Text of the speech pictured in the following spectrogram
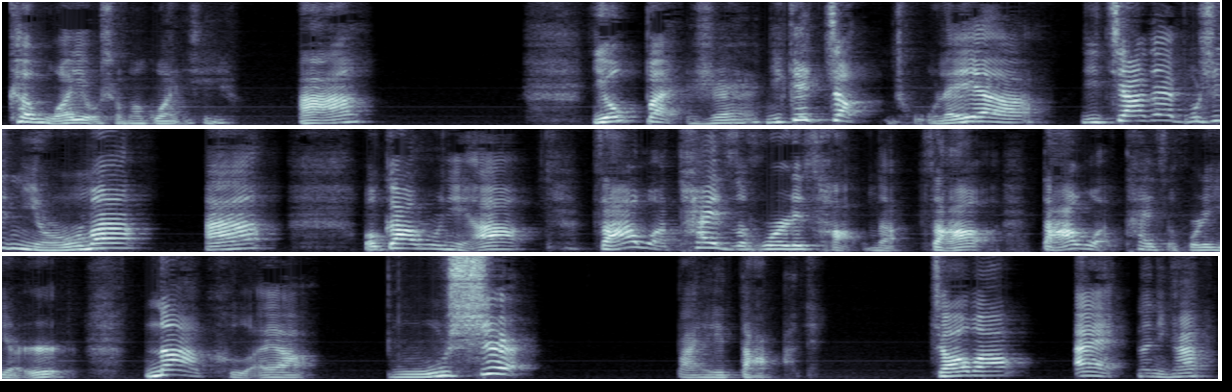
跟我有什么关系啊？有本事你给整出来呀！你家代不是牛吗？啊！我告诉你啊，砸我太子辉的场子，砸打我太子辉的人儿，那可呀不是白打的，知道吧？哎，那你看，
